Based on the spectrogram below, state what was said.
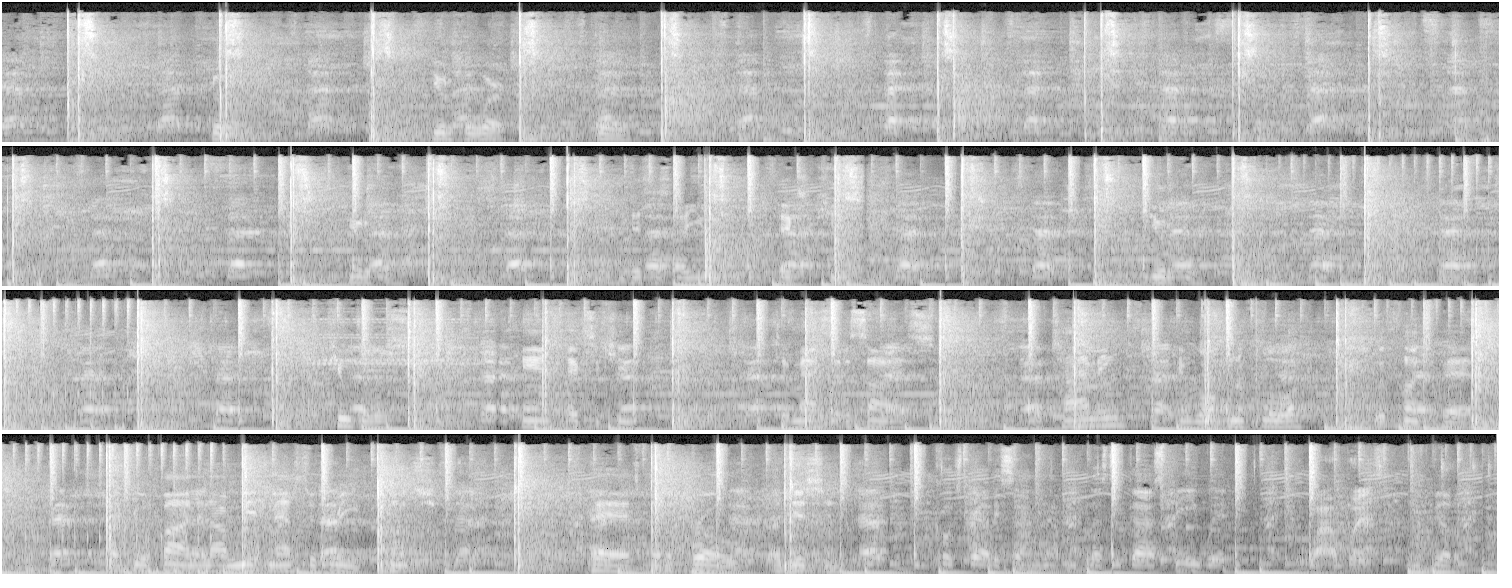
Good. Beautiful work. Good. Beautiful. This is how you execute. Beautiful. Pugilist and execute to master the science of timing and walking the floor with punch pads, like you'll find in our Mitt Master 3 punch pads for the Pro edition. Coach Bradley signing out. Bless the Godspeed with Wild Prince. the builder.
